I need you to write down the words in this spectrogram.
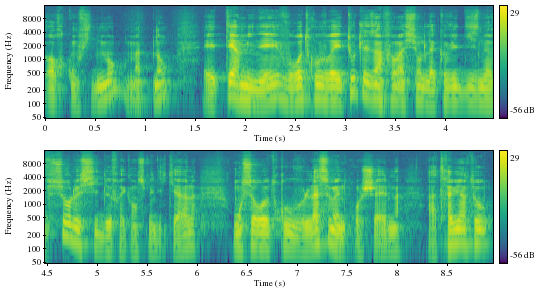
hors confinement maintenant, est terminée. Vous retrouverez toutes les informations de la Covid-19 sur le site de Fréquence médicale. On se retrouve la semaine prochaine. À très bientôt.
